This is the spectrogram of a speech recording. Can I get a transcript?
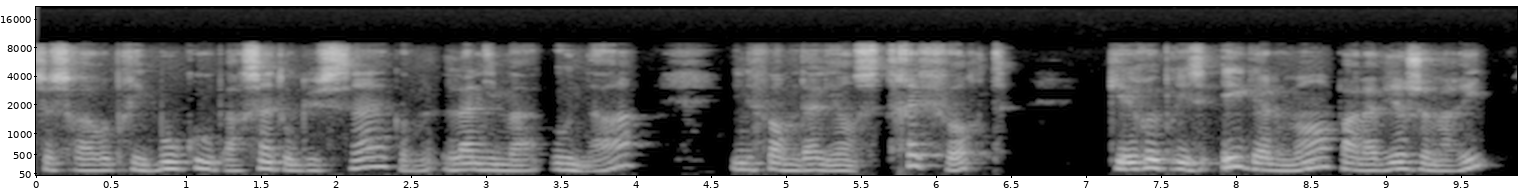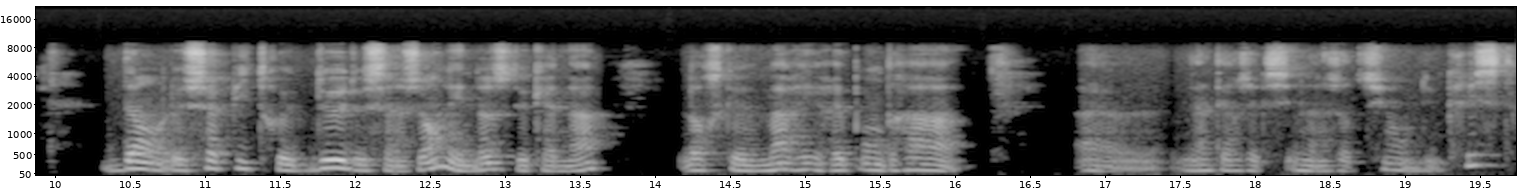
Ce sera repris beaucoup par saint Augustin comme l'anima una, une forme d'alliance très forte qui est reprise également par la Vierge Marie dans le chapitre 2 de Saint Jean, les noces de Cana, lorsque Marie répondra à l'injonction du Christ.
